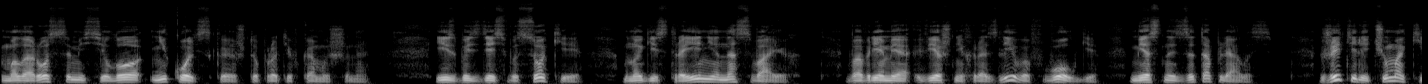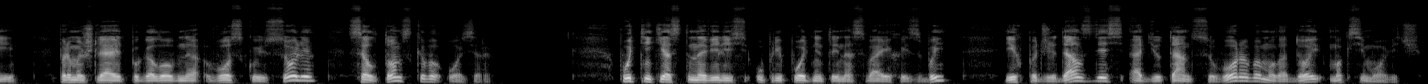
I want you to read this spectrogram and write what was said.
малороссами село Никольское, что против Камышина. Избы здесь высокие, многие строения на сваях. Во время вешних разливов Волги местность затоплялась. Жители чумаки промышляют поголовно воску и соли с Элтонского озера. Путники остановились у приподнятой на сваях избы, их поджидал здесь адъютант Суворова, молодой Максимович.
